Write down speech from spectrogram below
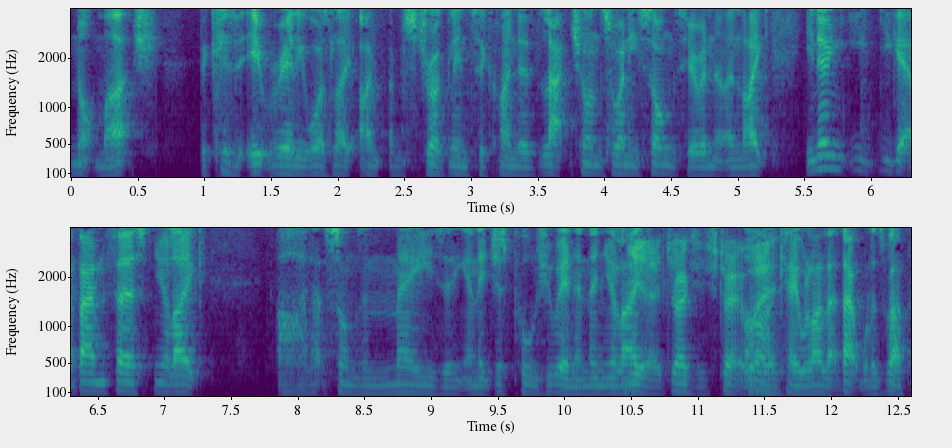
not much because it really was like I'm, I'm struggling to kind of latch on to any songs here and, and like you know you, you get a band first and you're like oh that song's amazing and it just pulls you in and then you're like yeah, it drags you straight oh away. okay well I like that one as well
